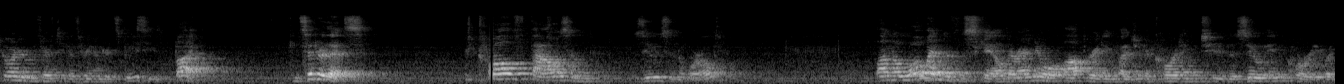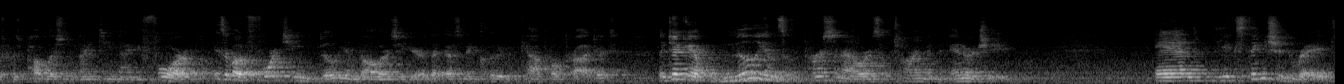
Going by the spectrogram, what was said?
250 to 300 species, but consider this. There's 12,000 zoos in the world. On the low end of the scale, their annual operating budget, according to the Zoo Inquiry, which was published in 1994, is about $14 billion a year. That doesn't include capital projects. They take up millions of person hours of time and energy. And the extinction rate,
